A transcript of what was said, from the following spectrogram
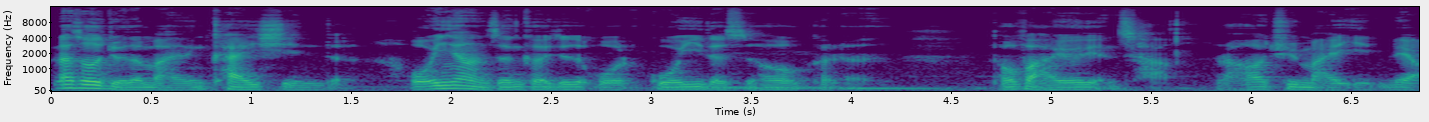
那时候觉得蛮开心的。我印象很深刻，就是我国一的时候，可能头发还有点长，然后去买饮料，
